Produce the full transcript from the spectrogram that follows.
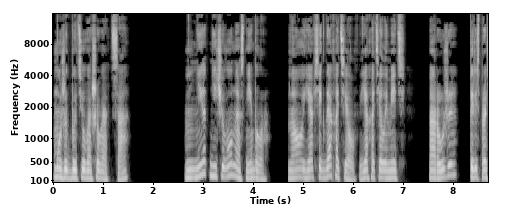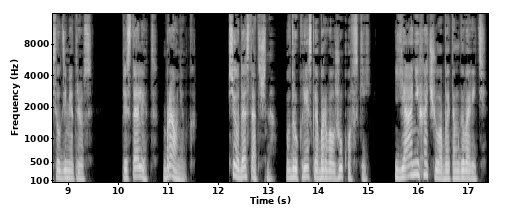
Может быть, у вашего отца? Нет, ничего у нас не было. Но я всегда хотел, я хотел иметь оружие, переспросил Диметриус. Пистолет, Браунинг. Все, достаточно. Вдруг резко оборвал Жуковский. Я не хочу об этом говорить.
